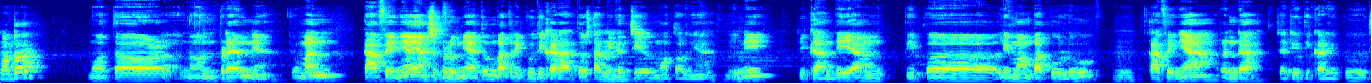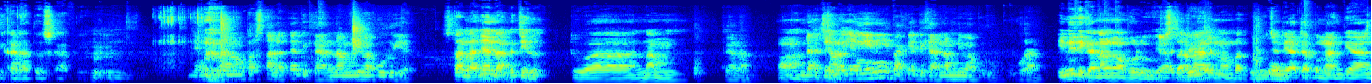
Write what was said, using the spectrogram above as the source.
motor Motor non brand ya. Cuman kafenya yang sebelumnya itu 4.300 tapi Hmm. kecil motornya. Ini diganti yang tipe 540. Hmm. Kafenya rendah jadi 3.300 kafe. Yang ukuran motor standarnya 3650 ya? Standarnya enggak kecil. 26 26. ah, Enggak, kecil. kalau yang ini pakai 3650 ukuran. Ini 3650 Ya, setara jadi- 540. Jadi ada penggantian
